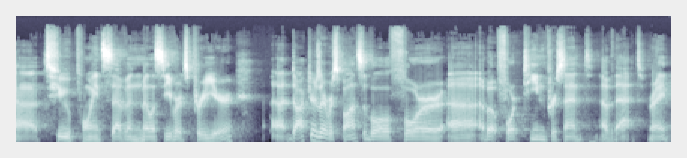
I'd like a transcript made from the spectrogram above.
uh, 2.7 millisieverts per year. Uh, doctors are responsible for uh, about 14% of that, right?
